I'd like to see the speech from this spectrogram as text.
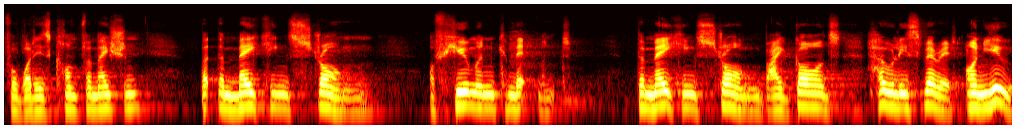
for what is confirmation, but the making strong of human commitment, the making strong by God's Holy Spirit on you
